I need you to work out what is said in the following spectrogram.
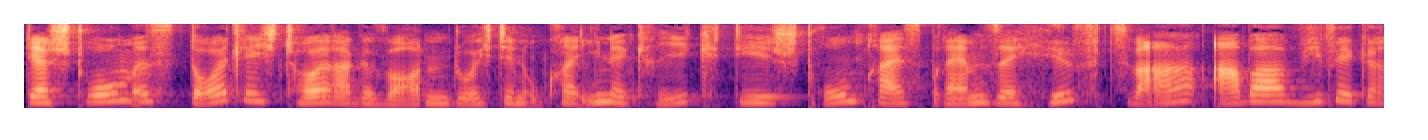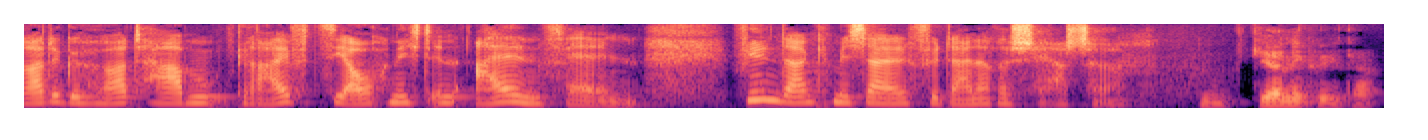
Der Strom ist deutlich teurer geworden durch den Ukraine-Krieg. Die Strompreisbremse hilft zwar, aber wie wir gerade gehört haben, greift sie auch nicht in allen Fällen. Vielen Dank, Michael, für deine Recherche. Gerne, Greta.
